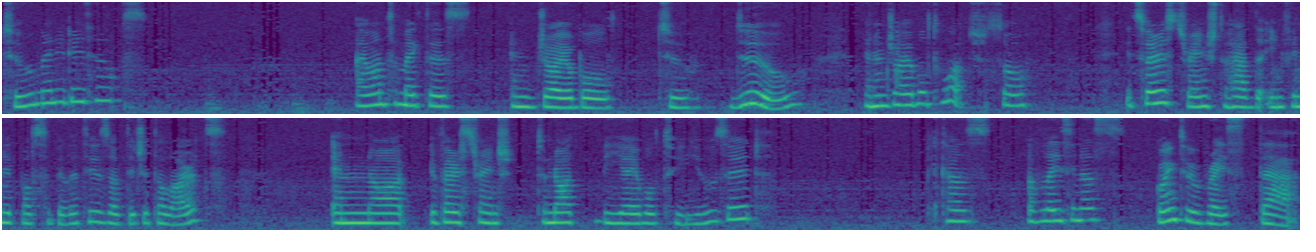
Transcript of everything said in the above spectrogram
too many details. I want to make this enjoyable to do and enjoyable to watch. So it's very strange to have the infinite possibilities of digital arts and not very strange to not be able to use it because of laziness. Going to erase that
